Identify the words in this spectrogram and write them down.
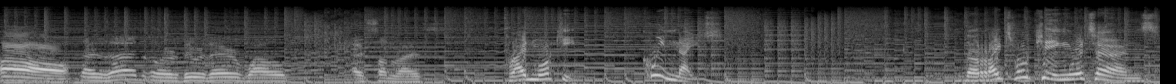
Oh, Either that, or they were there while at sunrise. Pridemore Keep. Queen Knight. The rightful king returns.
